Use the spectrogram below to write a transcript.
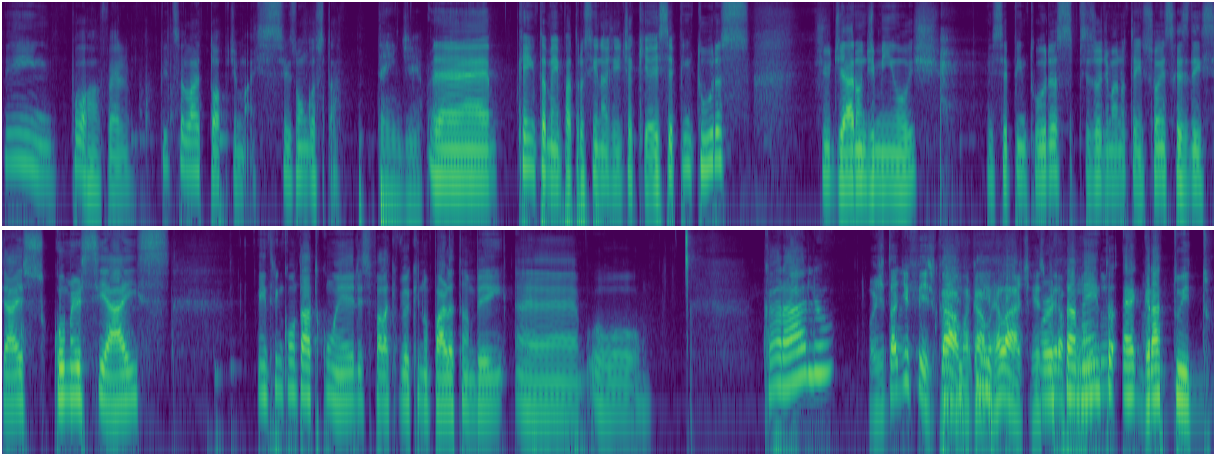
Tem. Porra, velho. Pizza lá é top demais. Vocês vão gostar. Entendi. É, quem também patrocina a gente aqui é EC Pinturas. Judiaram de mim hoje. EC Pinturas precisou de manutenções residenciais, comerciais. Entre em contato com eles, fala que viu aqui no Parla também. É, o caralho, Hoje tá difícil. Calma, difícil. calma, relaxa. o Respira orçamento fundo. é gratuito.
